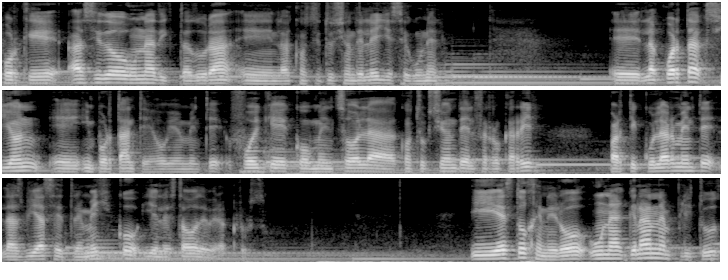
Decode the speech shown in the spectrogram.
porque ha sido una dictadura en la constitución de leyes según él. Eh, la cuarta acción eh, importante, obviamente, fue que comenzó la construcción del ferrocarril, particularmente las vías entre México y el estado de Veracruz. Y esto generó una gran amplitud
